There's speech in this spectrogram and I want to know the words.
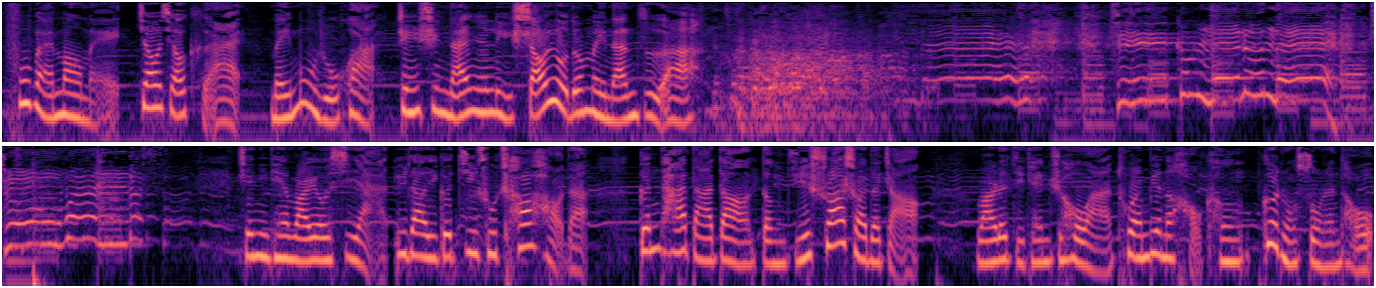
肤白貌美，娇小可爱，眉目如画，真是男人里少有的美男子啊！前几天玩游戏呀，遇到一个技术超好的，跟他搭档，等级刷刷的涨。玩了几天之后啊，突然变得好坑，各种送人头，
